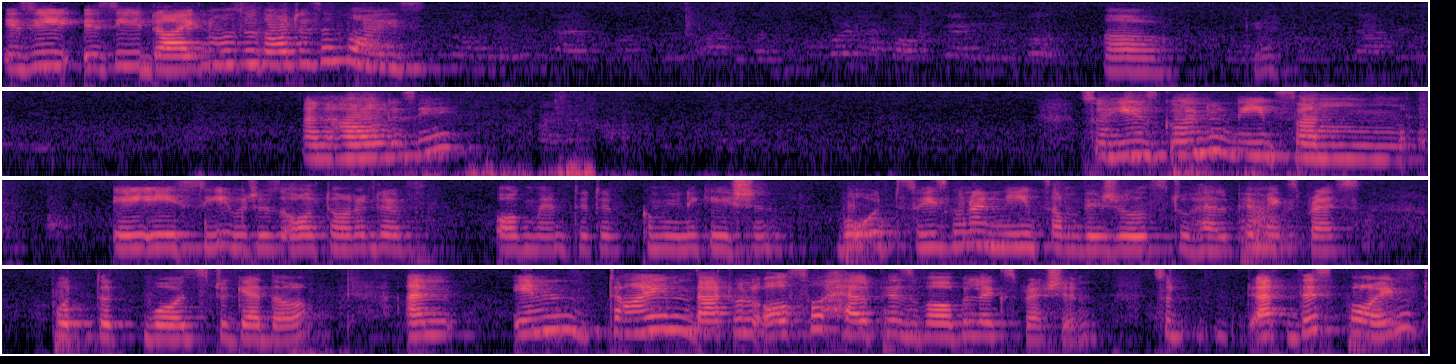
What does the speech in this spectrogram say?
Is he is he diagnosed with autism or is? Oh, okay. And how old is he? So he is going to need some AAC, which is alternative augmentative communication board. So he's going to need some visuals to help him express, put the words together, and in time that will also help his verbal expression. So at this point,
